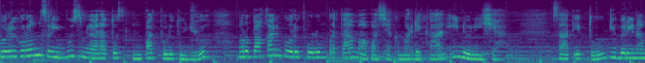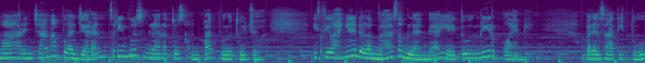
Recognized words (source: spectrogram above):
Kurikulum 1947 merupakan kurikulum pertama pasca kemerdekaan Indonesia. Saat itu diberi nama Rencana Pelajaran 1947. Istilahnya dalam bahasa Belanda yaitu Leerplan. Pada saat itu,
